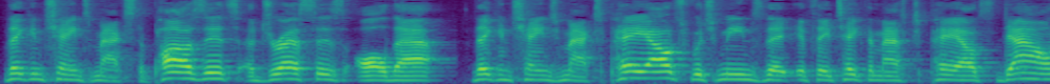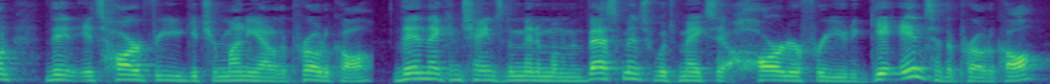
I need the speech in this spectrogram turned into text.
They can change max deposits, addresses, all that. They can change max payouts, which means that if they take the max payouts down, then it's hard for you to get your money out of the protocol. Then they can change the minimum investments, which makes it harder for you to get into the protocol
